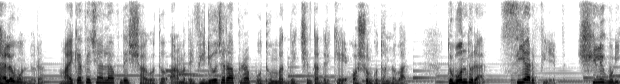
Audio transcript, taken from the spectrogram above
হ্যালো বন্ধুরা, মাই ক্যাফে চ্যানেলে আপনাদের স্বাগত। আর আমাদের ভিডিও যারা আপনারা প্রথমবার দেখছেন, তাদেরকে অসংখ্য ধন্যবাদ। তো বন্ধুরা সিআরপিএফ শিলিগুড়ি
